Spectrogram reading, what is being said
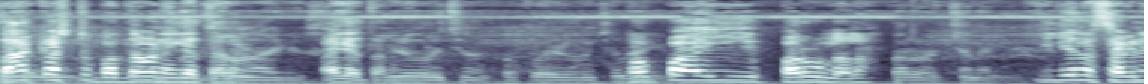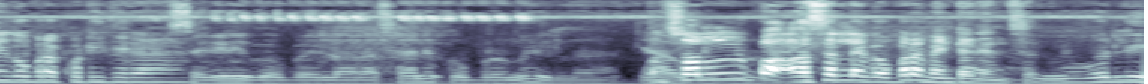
ಸಾಕಷ್ಟು ಬದಲಾವಣೆ ಆಗ್ಯಾತ ಆಗ್ಯತ ಆಗಿದೆ ಸರ್. ಆಗ್ಯಾತ ಇಳುವರಿ ಚೆನ್ನಾಗಿ ಪಪ್ಪ ಇಳುವರಿ ಚೆನ್ನಾಗಿ ಪಪ್ಪಾಯಿ ಪರವಲ್ಲಲ್ಲ? ಪರವಾಗಿ ಚೆನ್ನಾಗಿದೆ. ಇಲ್ಲಿ ಏನೋ ಸಗಣಿ ಗೊಬ್ಬರ ಕೊಟ್ಟಿದ್ದೀರಾ? ಸಗಣಿ ಗೊಬ್ಬರ ಇಲ್ಲ ರಾಸಾಯನಿಕ ಗೊಬ್ಬರನೂ ಇಲ್ಲ. ಒಂದ್ ಸ್ವಲ್ಪ ಹಸರ್ಲೆ ಗೊಬ್ಬರ ಮೇಂಟೆನೆನ್ಸ್ ಅಲ್ಲಿ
